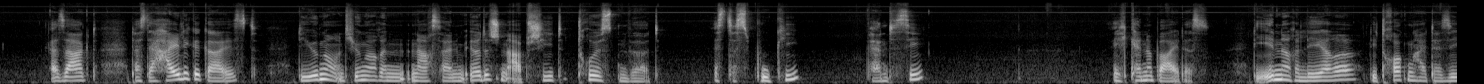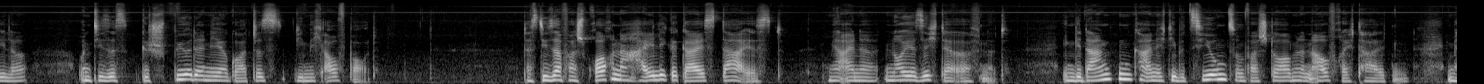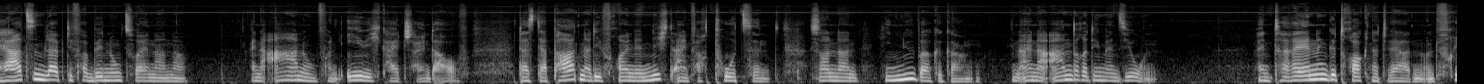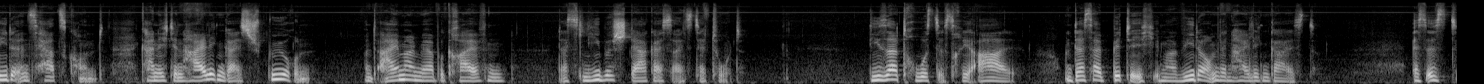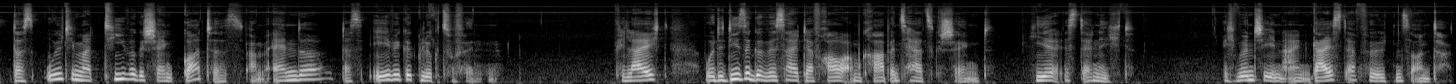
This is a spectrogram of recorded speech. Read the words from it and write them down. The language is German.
Er sagt, dass der Heilige Geist die Jünger und Jüngerinnen nach seinem irdischen Abschied trösten wird. Ist das spooky? Fantasy? Ich kenne beides. Die innere Leere, die Trockenheit der Seele und dieses Gespür der Nähe Gottes, die mich aufbaut. Dass dieser versprochene Heilige Geist da ist, mir eine neue Sicht eröffnet, in Gedanken kann ich die Beziehung zum Verstorbenen aufrechthalten. Im Herzen bleibt die Verbindung zueinander. Eine Ahnung von Ewigkeit scheint auf, dass der Partner, die Freundin nicht einfach tot sind, sondern hinübergegangen in eine andere Dimension. Wenn Tränen getrocknet werden und Friede ins Herz kommt, kann ich den Heiligen Geist spüren und einmal mehr begreifen, dass Liebe stärker ist als der Tod. Dieser Trost ist real und deshalb bitte ich immer wieder um den Heiligen Geist. Es ist das ultimative Geschenk Gottes, am Ende das ewige Glück zu finden. Vielleicht wurde diese Gewissheit der Frau am Grab ins Herz geschenkt. Hier ist er nicht. Ich wünsche Ihnen einen geisterfüllten Sonntag.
